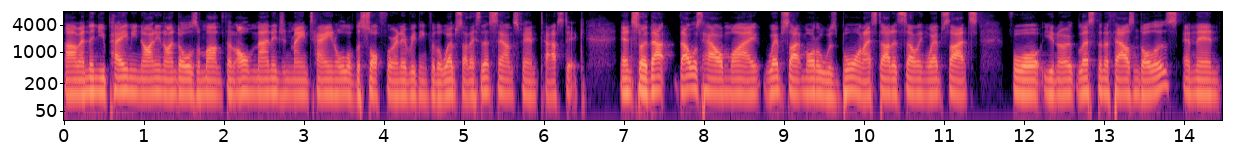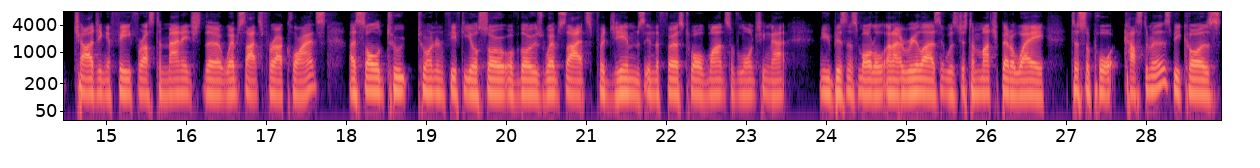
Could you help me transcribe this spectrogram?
um, and then you pay me $99 a month and I'll manage and maintain all of the software and everything for the website. They said, that sounds fantastic. And so that, that was how my website model was born. I started selling websites for, you know, less than a thousand dollars and then charging a fee for us to manage the websites for our clients. I sold two, 250 or so of those websites for gyms in the first 12 months of launching that new business model. And I realized it was just a much better way to support customers because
